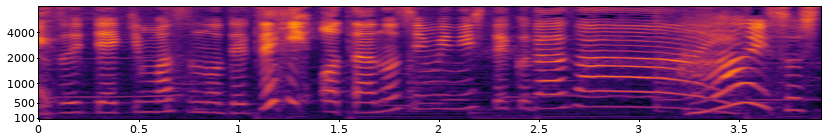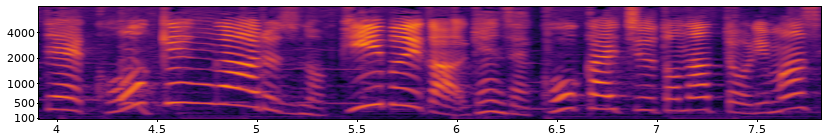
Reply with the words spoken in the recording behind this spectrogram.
い。続いていきますので、ぜひお楽しみにしてください。はい。そして「貢献ガールズ」の PV が現在公開中となっております。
